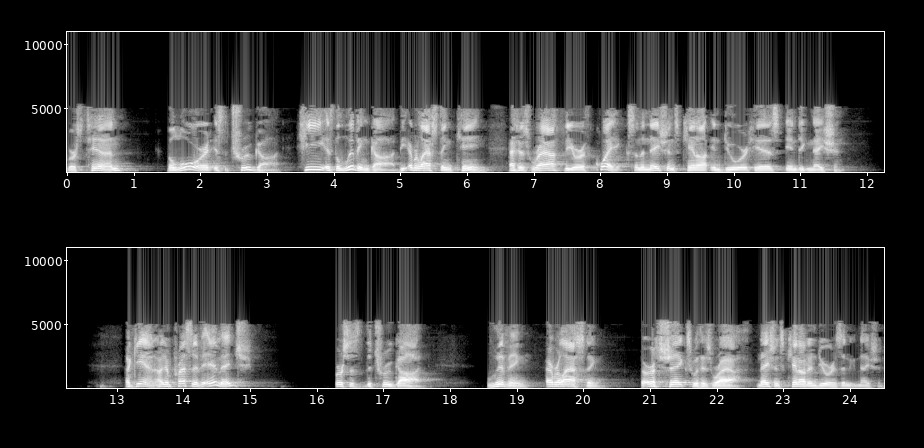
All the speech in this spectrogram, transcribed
Verse 10, the Lord is the true God. He is the living God, the everlasting King. At his wrath the earth quakes, and the nations cannot endure his indignation. Again, an impressive image versus the true God. Living, everlasting. The earth shakes with his wrath. Nations cannot endure his indignation.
